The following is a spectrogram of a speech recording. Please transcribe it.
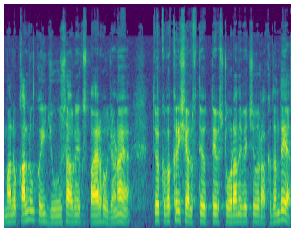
ਮੰਨ ਲਓ ਕੱਲ ਨੂੰ ਕੋਈ ਜੂਸ ਆਉਣੇ ਐਕਸਪਾਇਰ ਹੋ ਜਾਣਾ ਆ, ਤੇ ਉਹ ਇੱਕ ਵੱਖਰੀ ਸ਼ੈਲਫ ਦੇ ਉੱਤੇ ਸਟੋਰਾਂ ਦੇ ਵਿੱਚ ਉਹ ਰੱਖ ਦਿੰਦੇ ਆ,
